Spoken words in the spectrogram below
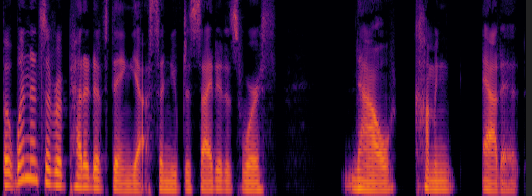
But when it's a repetitive thing, yes, and you've decided it's worth now coming at it,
